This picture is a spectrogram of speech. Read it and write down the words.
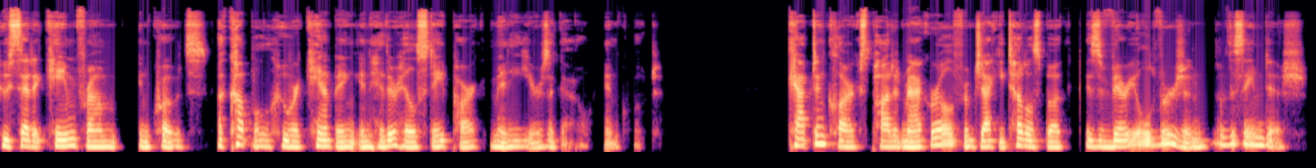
who said it came from, in quotes, a couple who were camping in Hither Hill State Park many years ago, end quote. Captain Clark's potted mackerel from Jackie Tuttle's book is a very old version of the same dish.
